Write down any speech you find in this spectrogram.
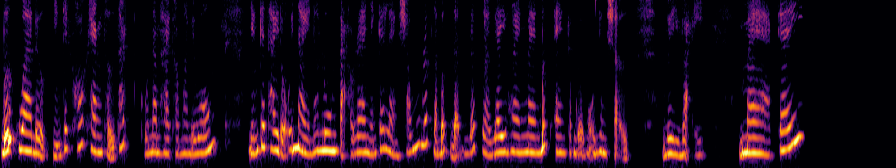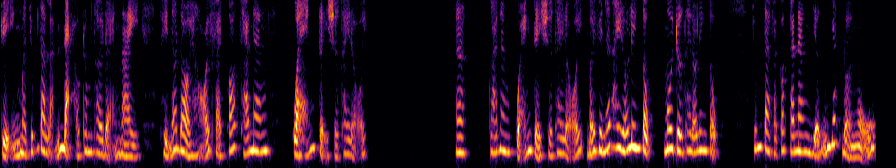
bước qua được những cái khó khăn thử thách của năm 2024. Những cái thay đổi này nó luôn tạo ra những cái làn sóng rất là bất định, rất là gây hoang mang, bất an trong đội ngũ nhân sự. Vì vậy mà cái chuyện mà chúng ta lãnh đạo trong thời đoạn này thì nó đòi hỏi phải có khả năng quản trị sự thay đổi. Ha, khả năng quản trị sự thay đổi, bởi vì nó thay đổi liên tục, môi trường thay đổi liên tục. Chúng ta phải có khả năng dẫn dắt đội ngũ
